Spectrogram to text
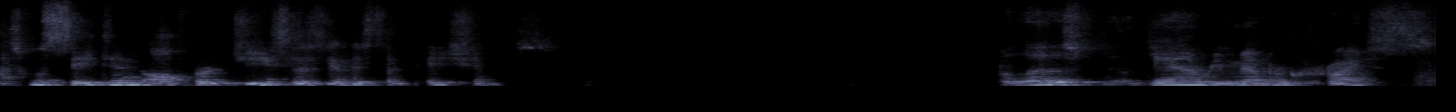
That's what Satan offered Jesus in his temptations. But let us again remember Christ.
